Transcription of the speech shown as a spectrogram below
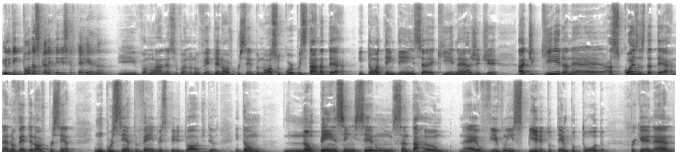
Ele tem todas as características terrenas. E vamos lá, né, Silvano? 99% do nosso corpo está na Terra. Então a tendência é que né, a gente adquira né, as coisas da Terra, né? 99%. 1% vem do espiritual de Deus. Então, não pensem em ser um santarrão, né? Eu vivo em espírito o tempo todo, porque, né,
